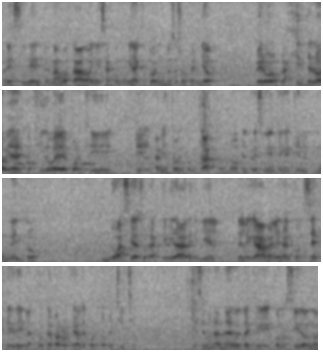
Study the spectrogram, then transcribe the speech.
presidente, el más votado en esa comunidad, que todo el mundo se sorprendió. Pero la gente lo había escogido él porque él había estado en contacto, ¿no? El presidente en aquel momento no hacía sus actividades y él delegaba, él era el conseje de la Junta Parroquial de Puerto Pechiche. Esa es una anécdota que he conocido, ¿no?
